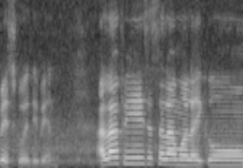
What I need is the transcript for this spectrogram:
প্রেস করে দিবেন। আল্লাহ হাফিজ আসসালামু আলাইকুম।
